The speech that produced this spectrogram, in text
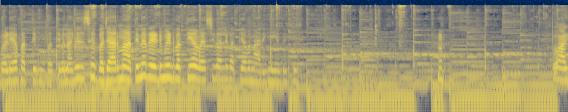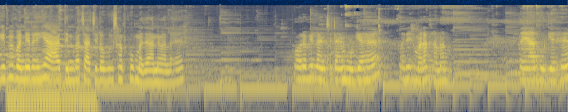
बढ़िया बत्ती बना रही है जैसे बाज़ार में आती है ना रेडीमेड बत्तियाँ वैसी वाली बत्तियाँ बना रही है ये देखिए। तो आगे भी बने रहिए। आज दिन भर चाची लोगों के साथ खूब मज़ा आने वाला है। और अभी लंच टाइम हो गया है। और ये हमारा खाना तैयार हो गया है।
